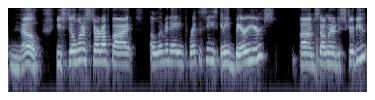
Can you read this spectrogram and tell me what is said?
No. no. You still want to start off by eliminating parentheses, any barriers. Um, so I'm going to distribute,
